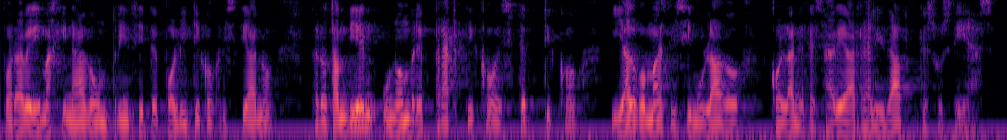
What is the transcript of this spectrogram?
por haber imaginado un príncipe político cristiano, pero también un hombre práctico, escéptico y algo más disimulado con la necesaria realidad de sus días.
